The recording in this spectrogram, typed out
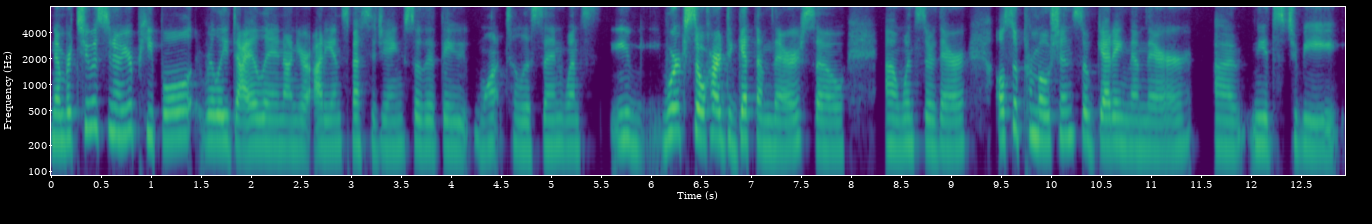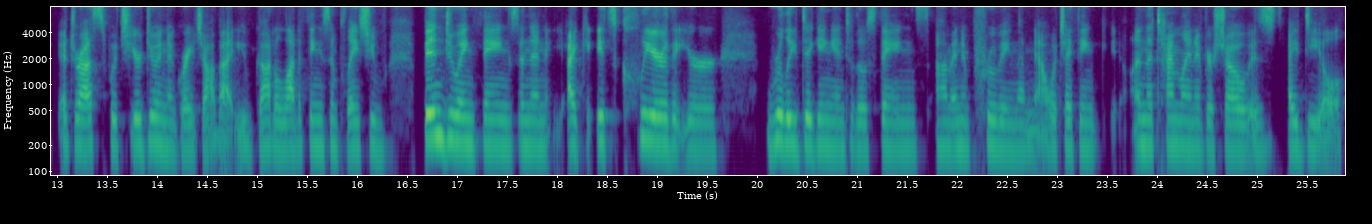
Number two is to know your people, really dial in on your audience messaging so that they want to listen once you work so hard to get them there. So uh, once they're there, also promotion. So getting them there uh, needs to be addressed, which you're doing a great job at. You've got a lot of things in place. You've been doing things, and then I it's clear that you're really digging into those things um, and improving them now, which I think in the timeline of your show is ideal.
